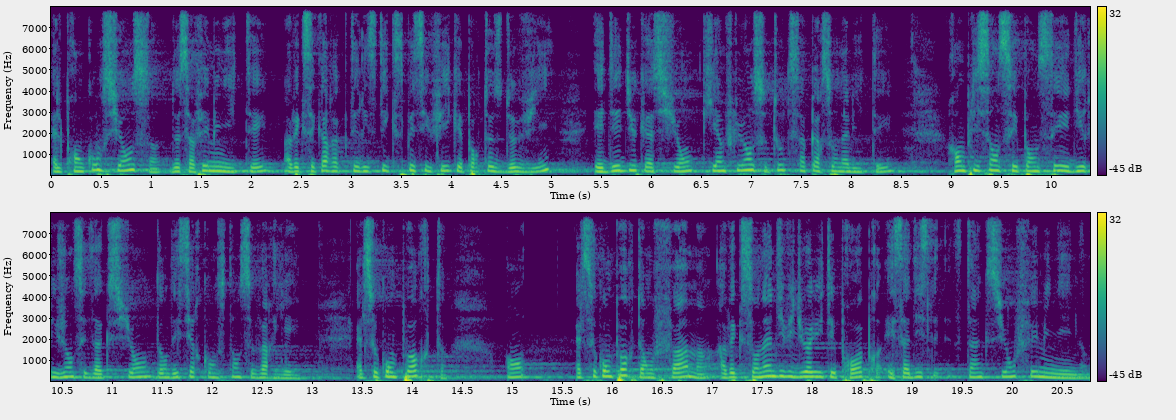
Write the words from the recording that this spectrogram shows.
Elle prend conscience de sa féminité avec ses caractéristiques spécifiques et porteuses de vie et d'éducation qui influencent toute sa personnalité, remplissant ses pensées et dirigeant ses actions dans des circonstances variées. Elle se comporte en, femme avec son individualité propre et sa distinction féminine.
